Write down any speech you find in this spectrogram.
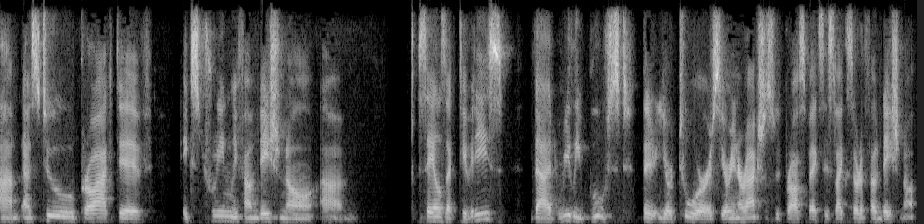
um, as two proactive, extremely foundational um, sales activities that really boost the, your tours, your interactions with prospects is like sort of foundational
